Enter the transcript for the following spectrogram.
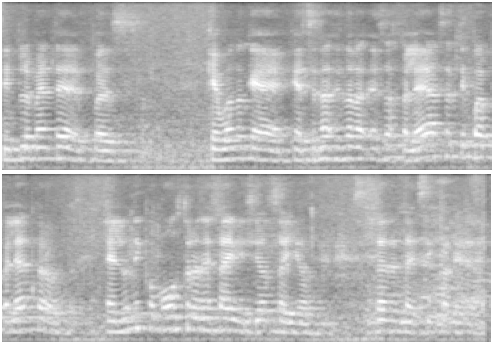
simplemente pues qué bueno que, estén haciendo esas peleas, ese tipo de peleas, pero el único monstruo en esa división soy yo. 75 líderes.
